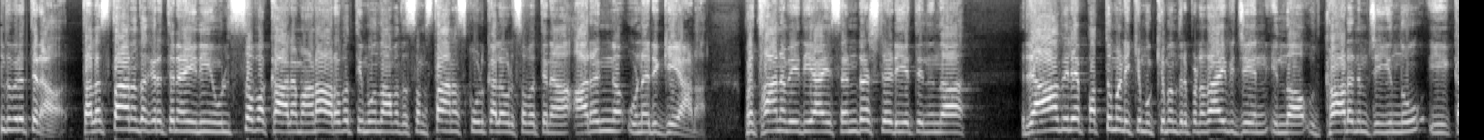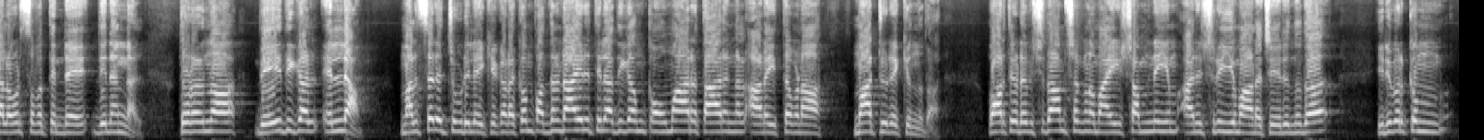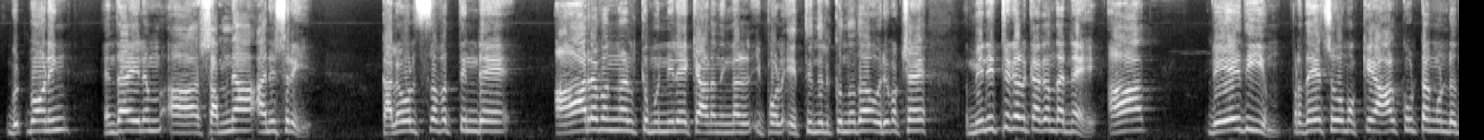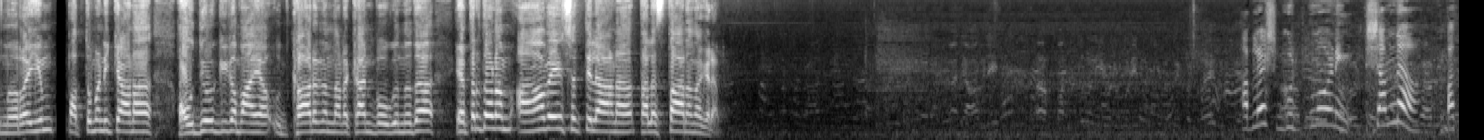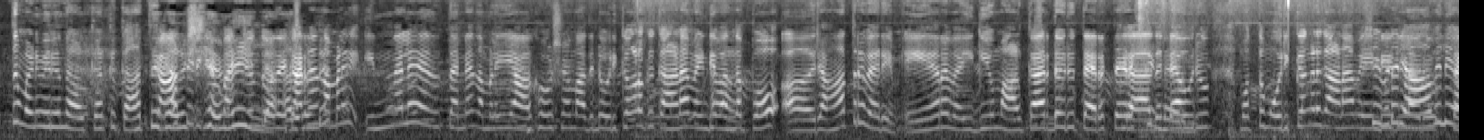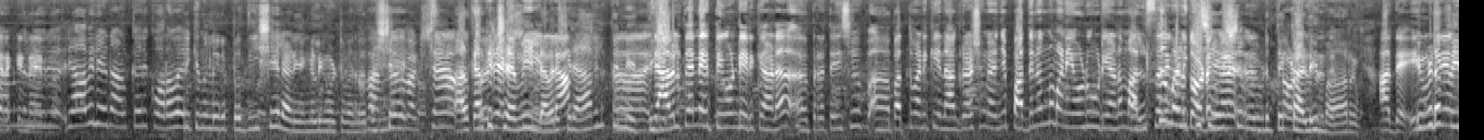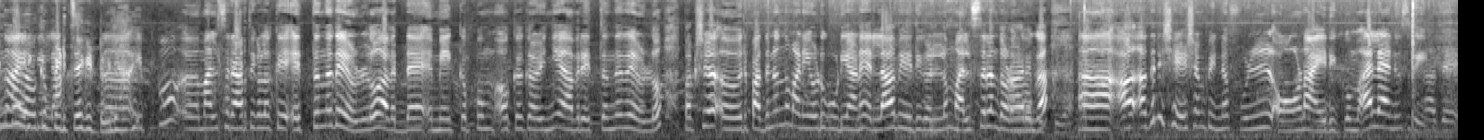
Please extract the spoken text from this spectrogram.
തിരുവനന്തപുരത്തിന് തലസ്ഥാന നഗരത്തിന് ഇനി ഉത്സവകാലമാണ്. അറുപത്തിമൂന്നാമത് സംസ്ഥാന സ്കൂൾ കലോത്സവത്തിന് അരങ്ങ് ഉണരുകയാണ്. പ്രധാന വേദിയായ സെൻട്രൽ സ്റ്റേഡിയത്തിൽ നിന്ന് രാവിലെ പത്ത് മണിക്ക് മുഖ്യമന്ത്രി പിണറായി വിജയൻ ഇന്ന് ഉദ്ഘാടനം ചെയ്യുന്നു ഈ കലോത്സവത്തിന്റെ ദിനങ്ങൾ. തുടർന്ന് വേദികൾ എല്ലാം മത്സരച്ചൂടിലേക്ക് കടക്കും. പന്ത്രണ്ടായിരത്തിലധികം കൗമാര താരങ്ങൾ ആണ് ഇത്തവണ മാറ്റുരയ്ക്കുന്നത്. വാർത്തയുടെ വിശദാംശങ്ങളുമായി ഷംനയും അനുശ്രീയുമാണ് ചേരുന്നത്. ഇരുവർക്കും ഗുഡ് മോർണിംഗ്. എന്തായാലും ഷംന അനുശ്രീ കലോത്സവത്തിന്റെ ആരവങ്ങൾക്ക് മുന്നിലേക്കാണ് നിങ്ങൾ ഇപ്പോൾ എത്തി നിൽക്കുന്നത്. ഒരുപക്ഷെ മിനിറ്റുകൾക്കകം തന്നെ ആ വേദിയും പ്രദേശവും ഒക്കെ ആൾക്കൂട്ടം കൊണ്ട് നിറയും. പത്തു മണിക്കാണ് ഔദ്യോഗികമായ ഉദ്ഘാടനം നടക്കാൻ പോകുന്നത്. എത്രത്തോളം ആവേശത്തിലാണ് തലസ്ഥാന നഗരം? അഭിലാഷ് ഗുഡ് മോർണിംഗ് ഷംന പത്ത് മണി വരുന്ന ആൾക്കാർക്ക് കാത്തിരിക്കാൻ കാരണം നമ്മൾ ഇന്നലെ തന്നെ നമ്മൾ ഈ ആഘോഷം അതിന്റെ ഒരുക്കങ്ങളൊക്കെ കാണാൻ വേണ്ടി വന്നപ്പോ രാത്രി വരെയും ഏറെ വൈകിയും ആൾക്കാരുടെ ഒരു തിരക്ക് അതിന്റെ ഒരു മൊത്തം ഒരുക്കങ്ങൾ കാണാൻ വേണ്ടി രാവിലെ രാവിലെയാണ് ആൾക്കാർ കുറവായിരിക്കുന്നുള്ള ഒരു പ്രതീക്ഷയിലാണ് ഞങ്ങൾ ഇങ്ങോട്ട് വന്നത്. പക്ഷേ പക്ഷേ ആൾക്കാർക്ക് ക്ഷമയില്ല. അവർക്ക് രാവിലെ തന്നെ രാവിലെ തന്നെ എത്തിക്കൊണ്ടിരിക്കുകയാണ്. പ്രത്യേകിച്ച് പത്ത് മണിക്ക് ഇനാഗ്രേഷൻ കഴിഞ്ഞ് പതിനൊന്ന് മണിയോടുകൂടിയാണ് മത്സരങ്ങൾ മണിക്ക് തുടങ്ങ- ശേഷം ഇവിടുത്തെ കളി മാറും. അതെ ഇവിടെ പിന്നെ നമുക്ക്. പിടിച്ചാ കിട്ടൂല. ഇപ്പോ മത്സരാർത്ഥികളൊക്കെ എത്തുന്നതേ ഉള്ളൂ. അവരുടെ മേക്കപ്പും ഒക്കെ കഴിഞ്ഞ് അവരെത്തുന്നതേ ഉള്ളൂ. പക്ഷെ ഒരു പതിനൊന്ന് മണിയോട് കൂടിയാണ് എല്ലാ വേദികളിലും മത്സരം തുടങ്ങുക. അതിനുശേഷം പിന്നെ ഫുൾ ഓൺ ആയിരിക്കും. അല്ലെ അനുശ്രീ? അതെ.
